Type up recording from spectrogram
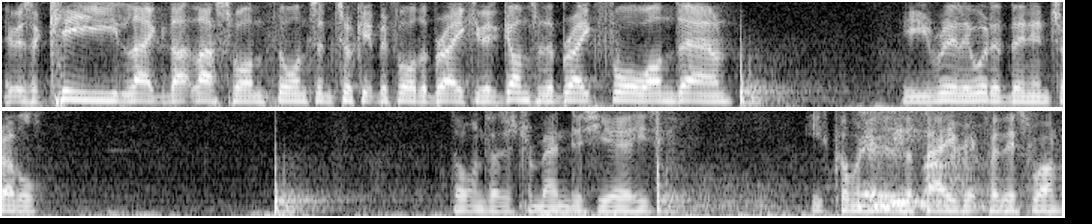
It was a key leg that last one. Thornton took it before the break. If he'd gone to the break 4-1 down, he really would have been in trouble. Thornton's had a tremendous year. He's he's coming in as the favourite for this one.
